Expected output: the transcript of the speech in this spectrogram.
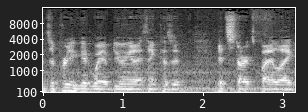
it's a pretty good way of doing it, I think, because it it starts by like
